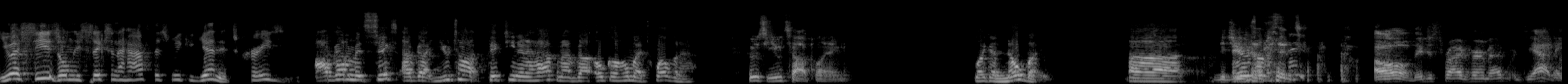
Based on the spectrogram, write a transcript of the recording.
USC is only six and a half this week again. It's crazy. I've got them at six. I've got Utah at 15 and a half, and I've got Oklahoma at 12 and a half. Who's Utah playing? Like a nobody. Uh, Did you know Oh, they just fired Herm Edwards. Yeah, they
